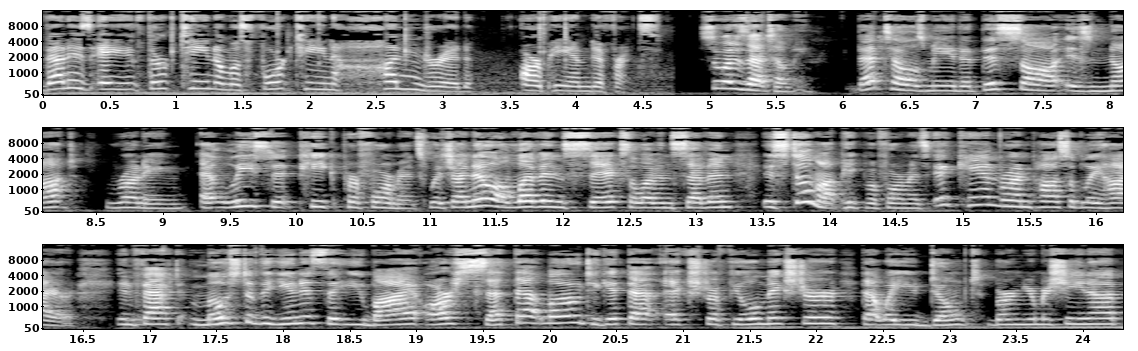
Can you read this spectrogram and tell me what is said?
That is a 13, almost 1400 RPM difference. So what does that tell me? That tells me that this saw is not running at least at peak performance, which I know 11.6, 11.7 is still not peak performance. It can run possibly higher. In fact, most of the units that you buy are set that low to get that extra fuel mixture. That way you don't burn your machine up.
